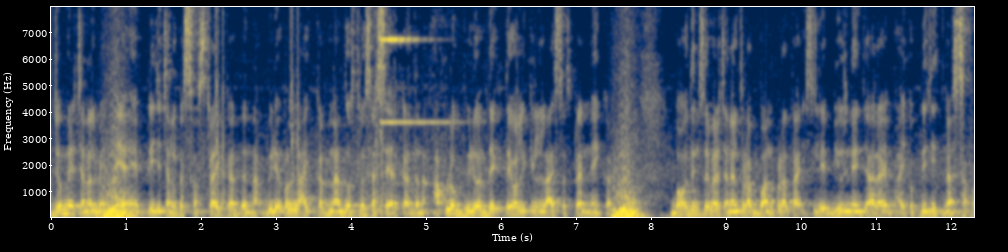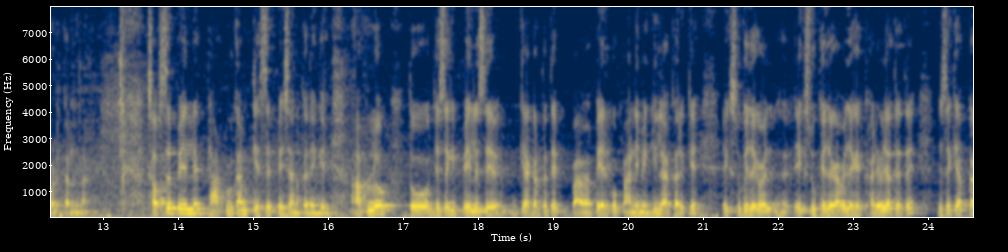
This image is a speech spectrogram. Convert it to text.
जो मेरे चैनल में नए हैं, प्लीज़ चैनल को सब्सक्राइब कर देना, वीडियो को लाइक कर देना, दोस्तों से शेयर कर देना। आप लोग वीडियो देखते हो, लेकिन लाइक सब्सक्राइब नहीं करते बहुत दिन से मेरा चैनल थोड़ा बंद पड़ा था, इसलिए व्यूज़ नहीं जा रहा है। भाई को प्लीज़ इतना सपोर्ट करना। सबसे पहले फ्लैट फ़ूड का हम कैसे पहचान करेंगे? आप लोग तो जैसे कि पहले से क्या करते थे पैर को पानी में गीला करके एक सूखे जगह एक सूखे जगह पर जाके खड़े हो जाते थे। जैसे कि आपका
